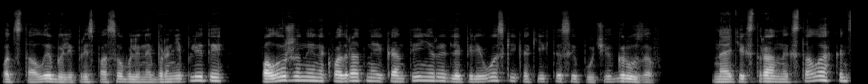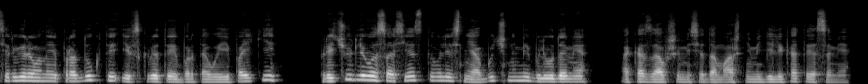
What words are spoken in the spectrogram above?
Под столы были приспособлены бронеплиты, положенные на квадратные контейнеры для перевозки каких-то сыпучих грузов. На этих странных столах консервированные продукты и вскрытые бортовые пайки причудливо соседствовали с необычными блюдами, оказавшимися домашними деликатесами.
